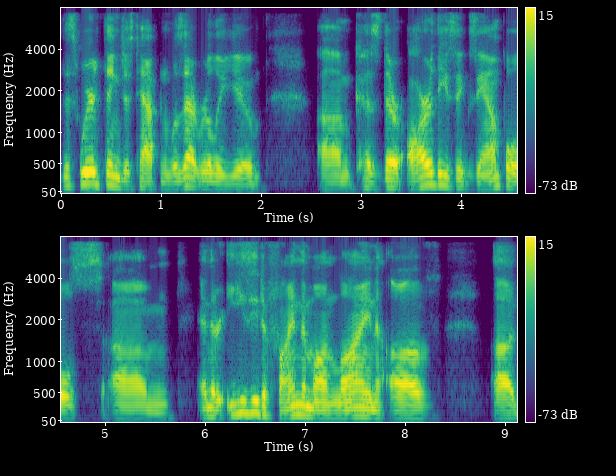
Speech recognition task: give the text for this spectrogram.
this weird thing just happened. Was that really you? Because there are these examples um, and they're easy to find them online of uh,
